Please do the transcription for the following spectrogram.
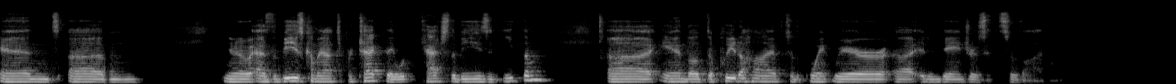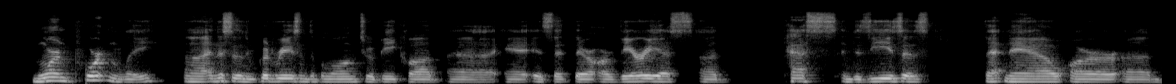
And um, you know, as the bees come out to protect, they will catch the bees and eat them, uh, and they'll deplete a hive to the point where uh, it endangers its survival. More importantly, uh, and this is a good reason to belong to a bee club, uh, is that there are various uh, pests and diseases that now are um,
